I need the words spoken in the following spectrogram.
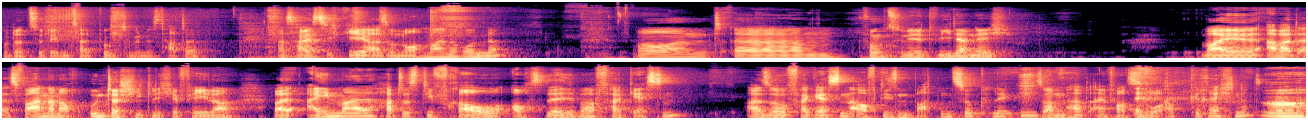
Oder zu dem Zeitpunkt zumindest hatte. Das heißt, ich gehe also nochmal eine Runde. Und ähm, funktioniert wieder nicht. Weil, aber es waren dann auch unterschiedliche Fehler, weil einmal hat es die Frau auch selber vergessen. Also vergessen, auf diesen Button zu klicken, sondern hat einfach so abgerechnet. Oh,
